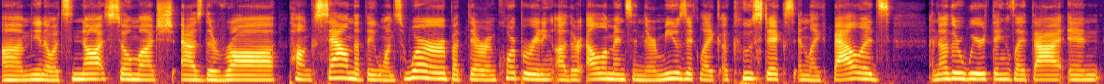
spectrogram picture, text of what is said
Um, you know, it's not so much as the raw punk sound that they once were, but they're incorporating other elements in their music, like acoustics and like ballads and other weird things like that. And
